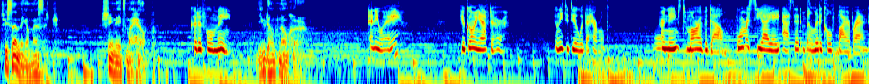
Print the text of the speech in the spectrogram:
She's sending a message. She needs my help. Could have fooled me. You don't know her. Anyway, if you're going after her, you'll need to deal with the Herald. Her name's Tamara Vidal, former CIA asset and political firebrand.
